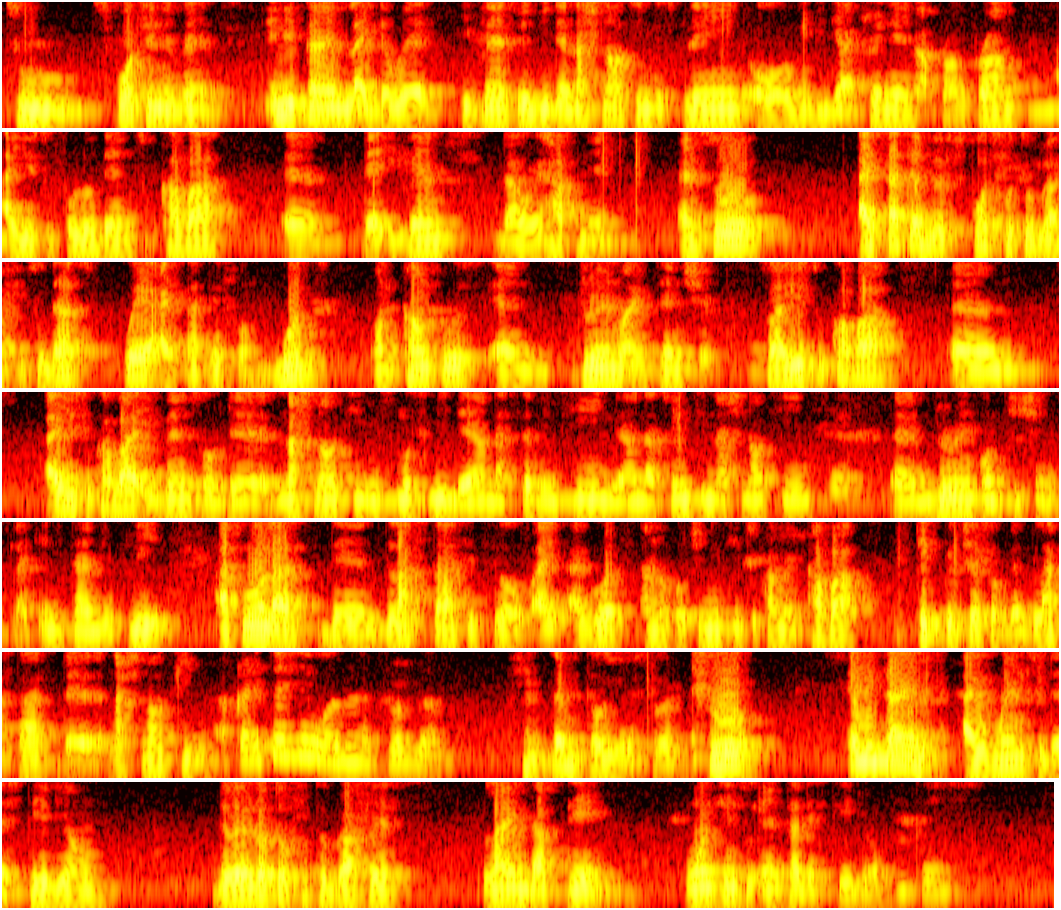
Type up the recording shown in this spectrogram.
to sporting events. Anytime like there were events, maybe the national team is playing or maybe they are training at Prampram, I used to follow them to cover um, the events that were happening. And so I started with sports photography. So that's where I started from, both on campus and during my internship. So I used to cover um, I used to cover events of the national teams, mostly the under 17, the under 20 national team Okay. um, during competitions, like anytime they play, as well as the Black Stars itself. I, I got an opportunity to come and cover, take pictures of the Black Stars, the national team. Accreditation wasn't a problem. Let me tell you a story. So, anytime I went to the stadium, there were a lot of photographers lined up there wanting to enter the stadium. Okay.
